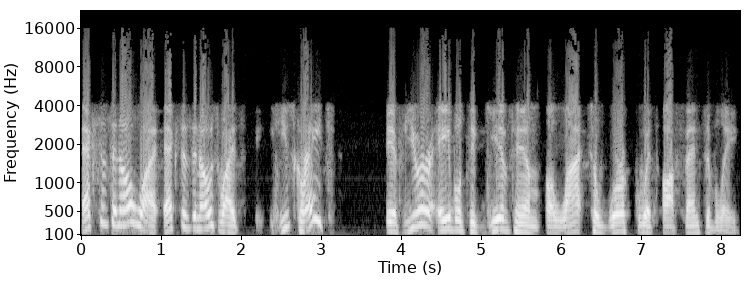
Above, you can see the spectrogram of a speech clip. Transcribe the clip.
X's and O wise, X's and O's wise, he's great. If you're able to give him a lot to work with offensively,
